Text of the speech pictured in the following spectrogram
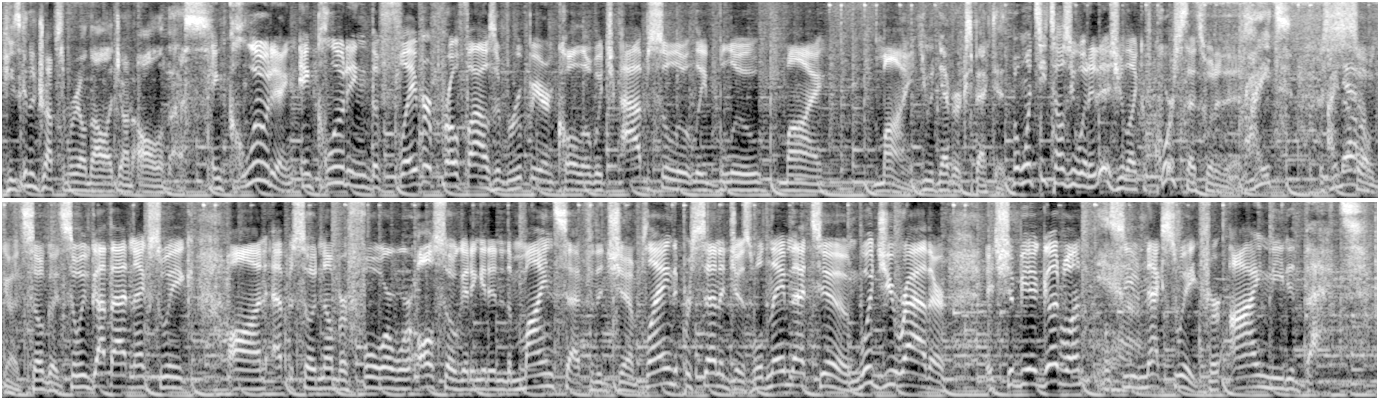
he's going to drop some real knowledge on all of us. Including, including the flavor profiles of root beer and cola, which absolutely blew my mind. You would never expect it. But once he tells you what it is, you're like, of course that's what it is. Right? This I know. so good. So good. So we've got that next week on episode number four. We're also getting it into the mindset for the gym. Playing the percentages. We'll name that tune. Would you rather? It should be a good one. Yeah. We'll see you next week for I Needed That.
